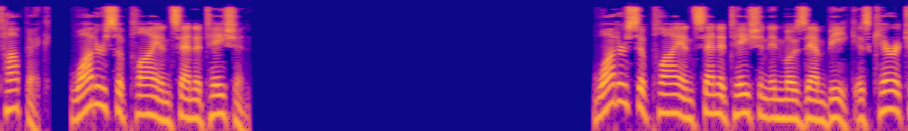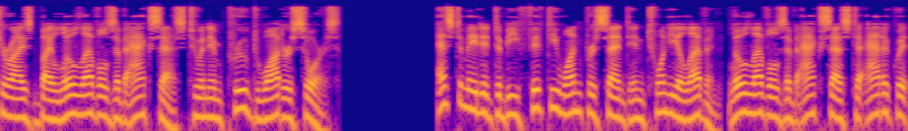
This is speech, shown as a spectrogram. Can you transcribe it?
Topic: Water supply and sanitation. Water supply and sanitation in Mozambique is characterized by low levels of access to an improved water source. Estimated to be 51% in 2011, low levels of access to adequate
